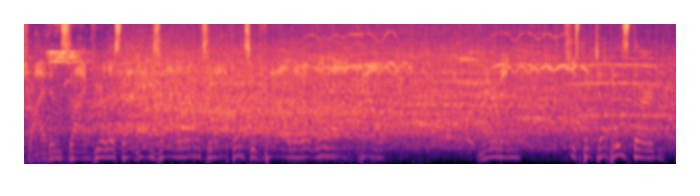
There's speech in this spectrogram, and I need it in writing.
Drive inside, Fearless. That hangs on the rim. It's an offensive foul, though it will not count. Merriman just picked up his third.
